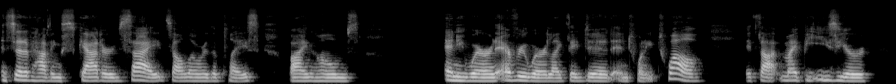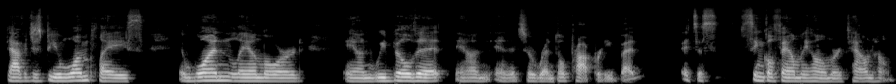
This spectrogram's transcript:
instead of having scattered sites all over the place, buying homes anywhere and everywhere like they did in 2012, they thought it might be easier to have it just be in one place and one landlord and we build it and, and it's a rental property, but it's a single family home or townhome.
